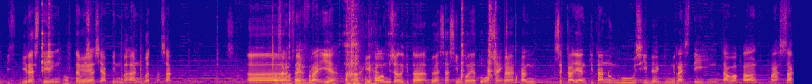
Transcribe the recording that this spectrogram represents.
bi- di resting, kita Oke. bisa siapin bahan buat masak eh, Oseng-oseng? stir fry. Iya. Oh iya. Kalau misalnya kita bahasa simpelnya tuh oseng. Nah kan sekalian kita nunggu si daging resting, kita bakal masak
